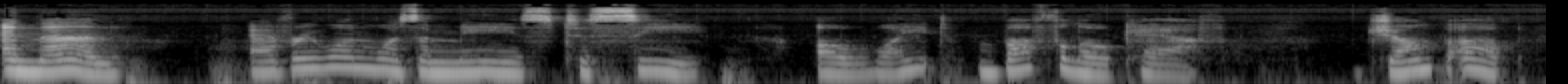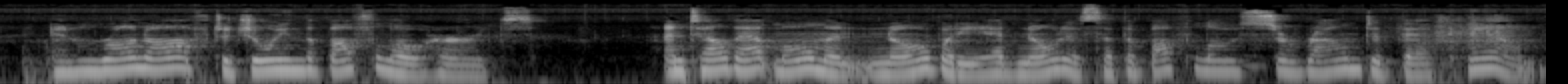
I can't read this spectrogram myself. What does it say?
And then everyone was amazed to see a white buffalo calf jump up and run off to join the buffalo herds. Until that moment, nobody had noticed that the buffaloes surrounded that camp.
